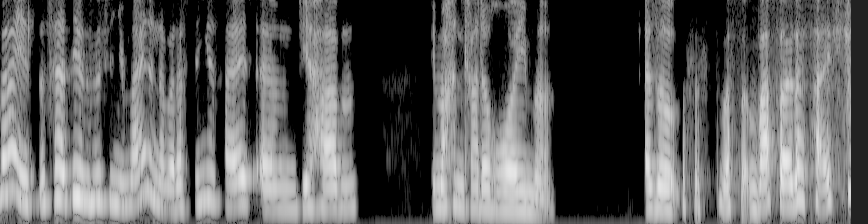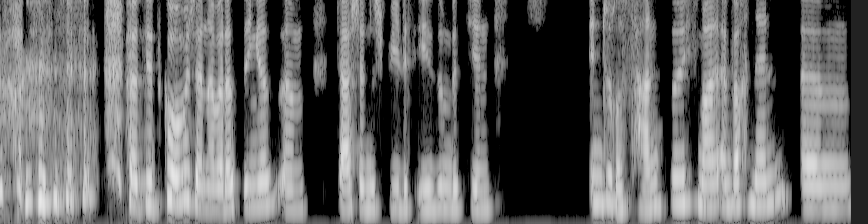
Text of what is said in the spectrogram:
weiß, das hört sich jetzt ein bisschen gemein an, aber das Ding ist halt, ähm, wir haben, wir machen gerade Räume. Also, Was, ist, was, was soll das heißen? hört sich jetzt komisch an, aber das Ding ist, ähm, darstellendes Spiel ist eh so ein bisschen interessant, würde ich es mal einfach nennen. Ähm,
